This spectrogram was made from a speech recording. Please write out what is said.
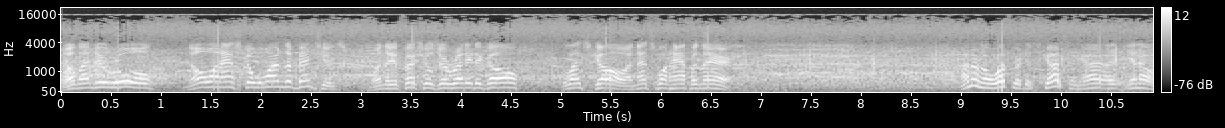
well, that new rule, no one has to warn the benches. When the officials are ready to go, let's go. And that's what happened there. I don't know what they're discussing. I, I, you know,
